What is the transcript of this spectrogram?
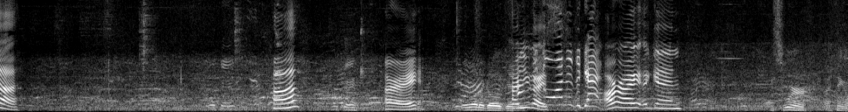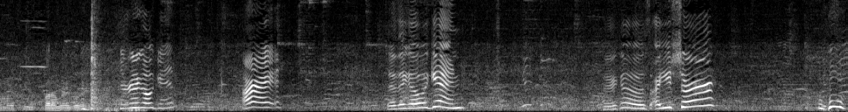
ya? Okay. Huh? Okay. All right. We want to go again. How are you guys? Go on it again. All right, again. I swear, I think I'm gonna puke, but I'm gonna go in. You're gonna go again? All right. There they go again. There it goes. Are you sure? It is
